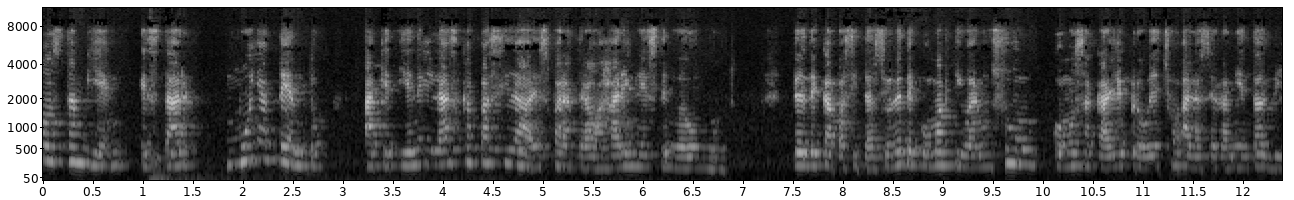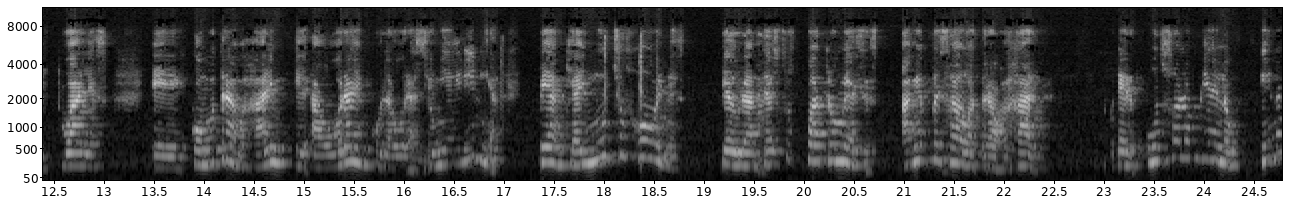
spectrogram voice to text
dos también, estar muy atento a que tienen las capacidades para trabajar en este nuevo mundo. Desde capacitaciones de cómo activar un Zoom, cómo sacarle provecho a las herramientas virtuales, eh, cómo trabajar eh, ahora en colaboración y en línea. Vean que hay muchos jóvenes que durante estos cuatro meses han empezado a trabajar, poner un solo pie en la oficina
